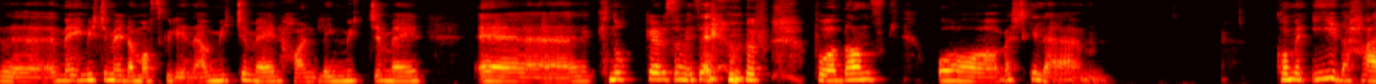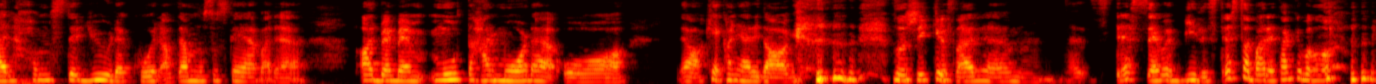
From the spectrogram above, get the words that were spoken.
eh, mye mer det maskuline. Og mye mer handling, mye mer eh, knokkel, som vi sier på dansk. Og virkelig kommer i det her hamsterhjulet hvor at ja, men så skal jeg bare arbeide mot det her målet og ja, hva jeg gjøre i dag? sånn skikkelig sånn her um, stress. Jeg blir litt stressa bare jeg tenker på det nå.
